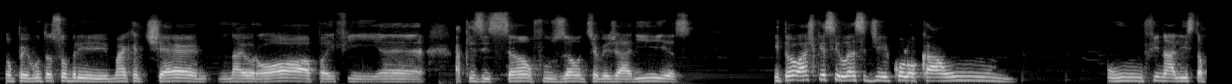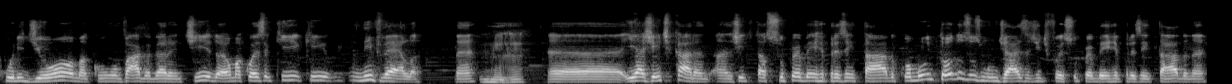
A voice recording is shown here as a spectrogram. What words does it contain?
Então, perguntas sobre market share na Europa, enfim, é, aquisição, fusão de cervejarias. Então, eu acho que esse lance de colocar um, um finalista por idioma com vaga garantida é uma coisa que, que nivela, né? Uhum. É, e a gente, cara, a gente tá super bem representado, como em todos os mundiais a gente foi super bem representado, né?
